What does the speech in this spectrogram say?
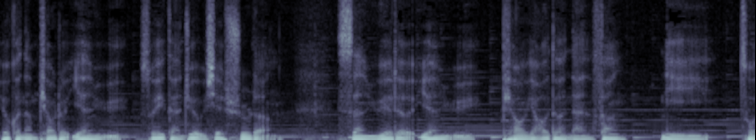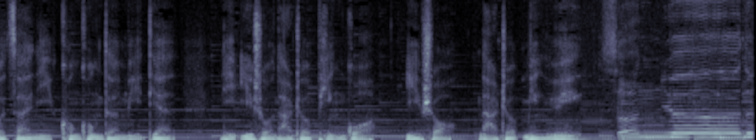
有可能飘着烟雨，所以感觉有些湿冷。三月的烟雨飘摇的南方，你坐在你空空的米店，你一手拿着苹果，一手拿着命运。三月的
